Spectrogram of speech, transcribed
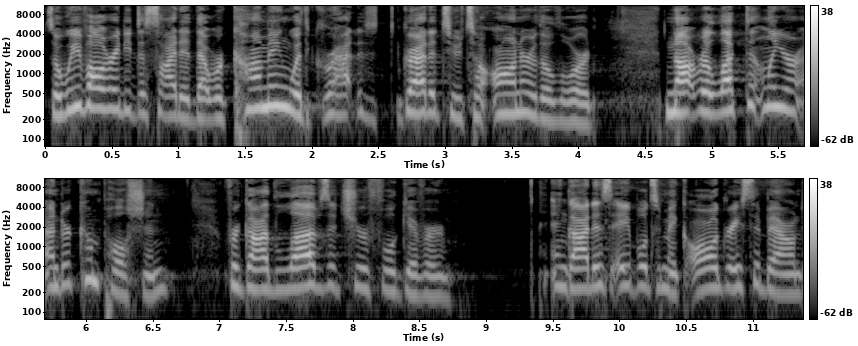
So we've already decided that we're coming with gratitude to honor the Lord, not reluctantly or under compulsion, for God loves a cheerful giver. And God is able to make all grace abound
